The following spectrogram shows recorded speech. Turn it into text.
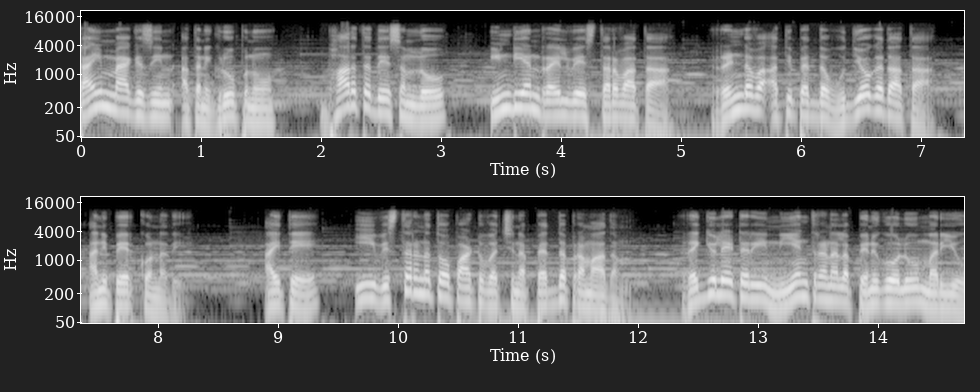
టైమ్ మ్యాగజీన్ అతని గ్రూపును భారతదేశంలో ఇండియన్ రైల్వేస్ తర్వాత రెండవ అతిపెద్ద ఉద్యోగదాత అని పేర్కొన్నది. అయితే ఈ విస్తరణతో పాటు వచ్చిన పెద్ద ప్రమాదం రెగ్యులేటరీ నియంత్రణల పెనుగోలు మరియు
